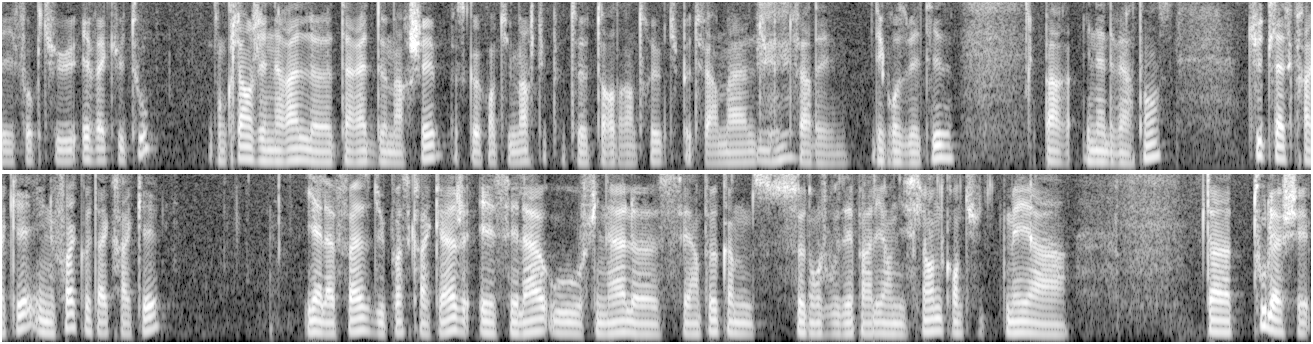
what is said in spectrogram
il faut que tu évacues tout. Donc là, en général, tu arrêtes de marcher, parce que quand tu marches, tu peux te tordre un truc, tu peux te faire mal, tu peux Mhm. te faire des, des grosses bêtises par inadvertance. Tu te laisses craquer, et une fois que tu as craqué, il y a la phase du post-craquage, et c'est là où, au final, euh, c'est un peu comme ce dont je vous ai parlé en Islande, quand tu te mets à... Tu as tout lâché,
